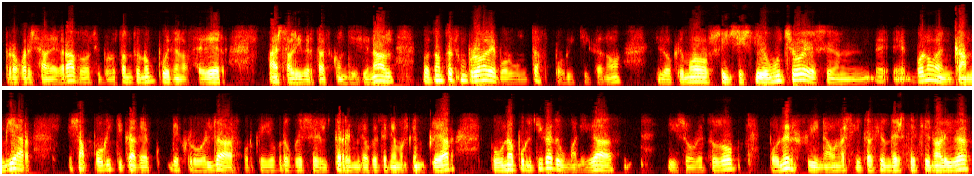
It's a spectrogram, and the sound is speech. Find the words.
progresa de grados y por lo tanto no pueden acceder a esa libertad condicional. Por lo tanto, es un problema de voluntad política, ¿no? Y lo que hemos insistido mucho es en, eh, eh, bueno, en cambiar esa política de, crueldad, porque yo creo que es el término que tenemos que emplear, una política de humanidad y sobre todo poner fin a una situación de excepcionalidad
